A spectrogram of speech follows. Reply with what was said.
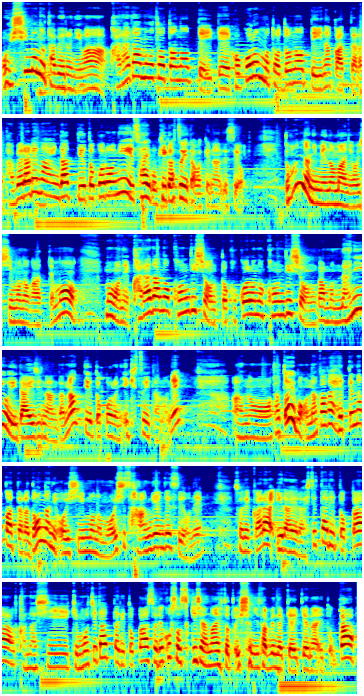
美味しいもの食べるには体も整っていて心も整っていなかったら食べられないんだっていうところに最後気がついたわけなんですよ。どんなに目の前に美味しいものがあってももうね体のコンディションと心のコンディションがもう何より大事なんだなっていうところに行き着いたのね。あの例えばお腹が減ってなかったらどんなに美味しいものも美味しさ半減ですよね。それからイライラしてたりとか悲しい気持ちだったりとかそれこそ好きじゃない人と一緒に食べなきゃいけないとか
